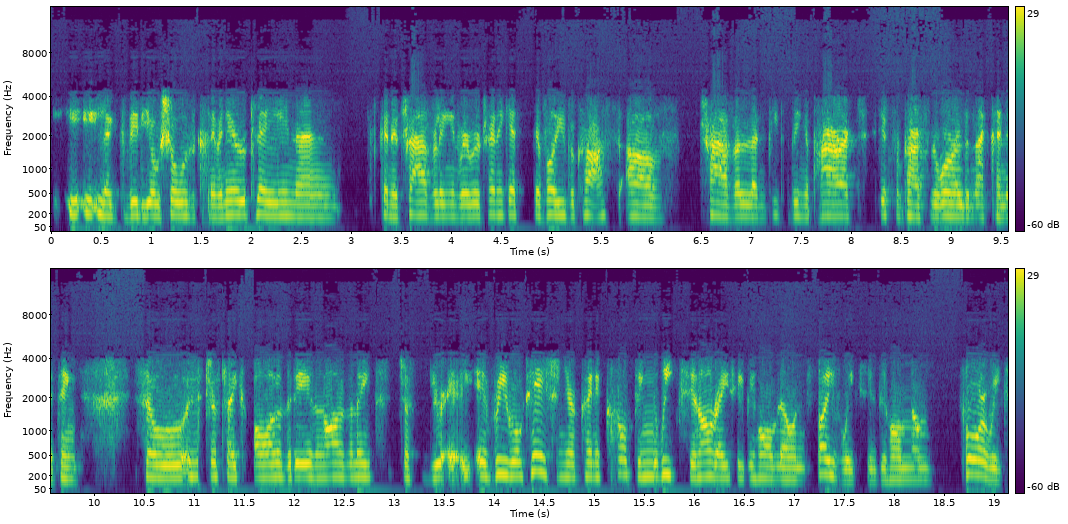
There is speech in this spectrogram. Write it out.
he, he, like the video shows kind of an airplane and kind of traveling, and we were trying to get the vibe across of travel and people being apart, different parts of the world, and that kind of thing. So it's just like all of the days and all of the nights, just your every rotation, you're kind of counting the weeks. You know, right? He'll be home now in five weeks. He'll be home now in four weeks.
